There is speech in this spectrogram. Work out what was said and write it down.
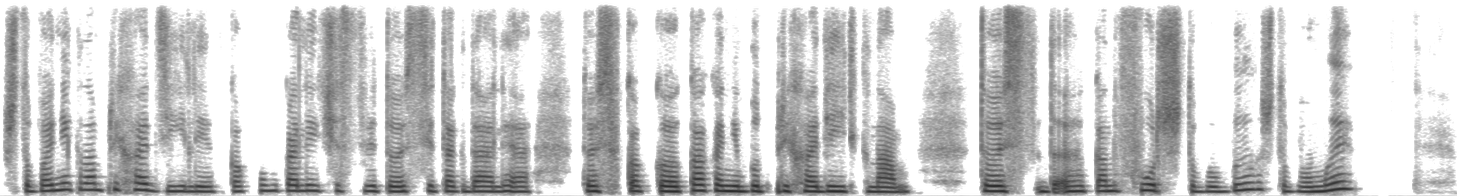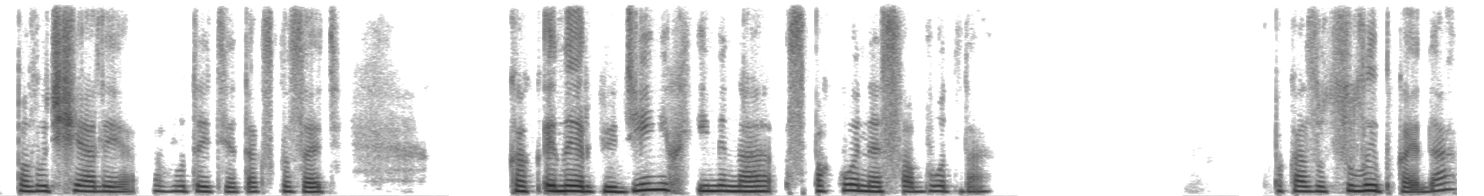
чтобы они к нам приходили, в каком количестве, то есть и так далее, то есть как, как они будут приходить к нам. То есть комфорт, чтобы был, чтобы мы получали вот эти, так сказать, как энергию денег именно спокойно и свободно. Показывают с улыбкой, да?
